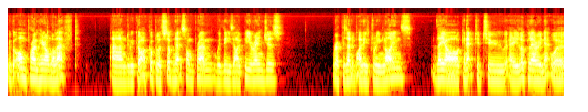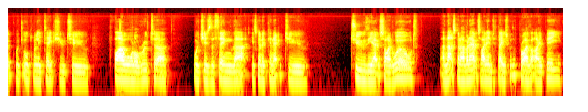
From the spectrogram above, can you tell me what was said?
We've got on-prem here on the left, and we've got a couple of subnets on-prem with these IP ranges represented by these green lines. They are connected to a local area network, which ultimately takes you to firewall or router, which is the thing that is going to connect you to the outside world. And that's going to have an outside interface with a private IP,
